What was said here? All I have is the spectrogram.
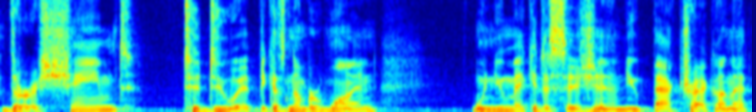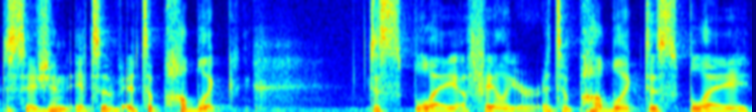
they're ashamed to do it because number one, when you make a decision and you backtrack on that decision, it's a it's a public display of failure. It's a public display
